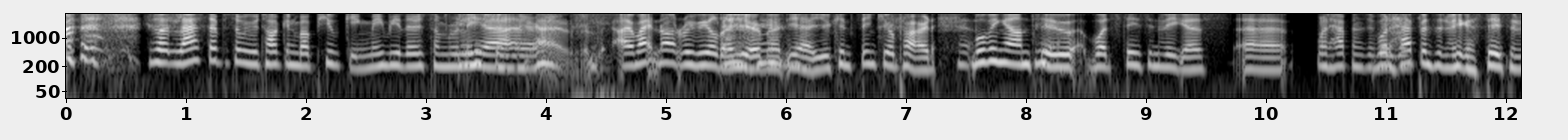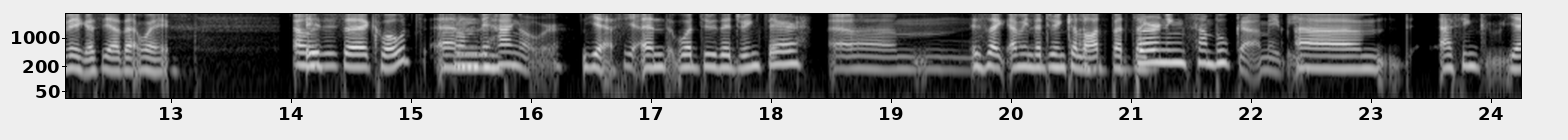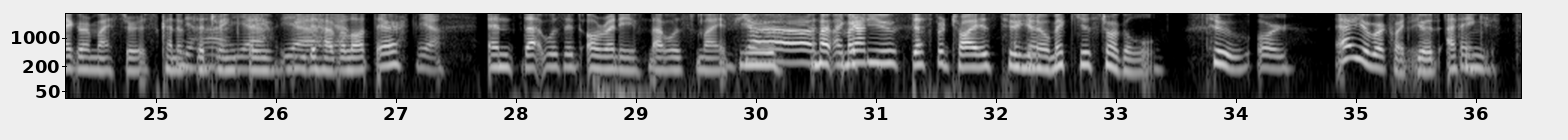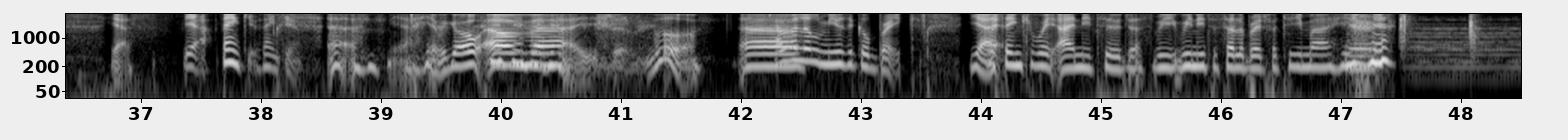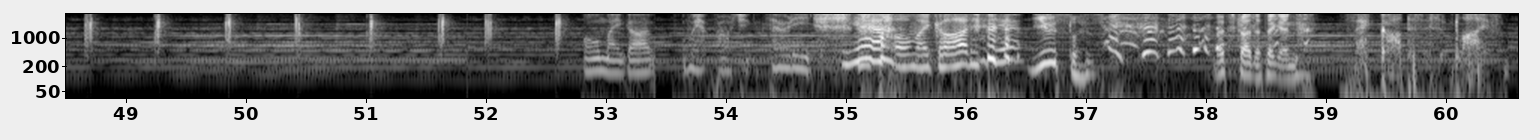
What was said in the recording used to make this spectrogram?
Because like, last episode we were talking about puking. Maybe there's some relation yeah, there. I, I might not reveal that here, but yeah, you can think your part. Yeah. Moving on to what stays in Vegas. Uh, what happens in what Vegas? happens in Vegas stays in Vegas. Yeah, that way. Oh, it's a quote from The Hangover. Yes, Yeah. and what do they drink there? Um, It's like I mean they drink a uh, lot, but like burning sambuca, maybe. um, I think Jägermeister is kind of the drink yeah, they really yeah, have yeah. a lot there. yeah. And that was it already. That was my few Yes, my, my few desperate tries to I you know make you struggle. Two or Yeah, you were quite good. I Thank think. Yes. yeah. Thank you, thank you. Uh, yeah. Here we go. Um, uh, ugh. Have a Uh, little musical break. yeah, I think we. I need to just. We, we need to celebrate Fatima here. oh my God, we're approaching thirty. yeah. Oh my God. Useless. Let's try this again. Thank God this isn't live.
